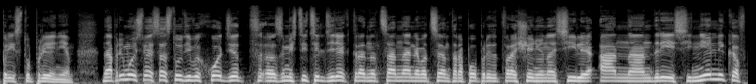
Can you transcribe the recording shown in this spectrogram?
преступлениям. На прямую связь со студией выходит э, заместитель директора Национального центра по предотвращению насилия Анна Андрей Синельников.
